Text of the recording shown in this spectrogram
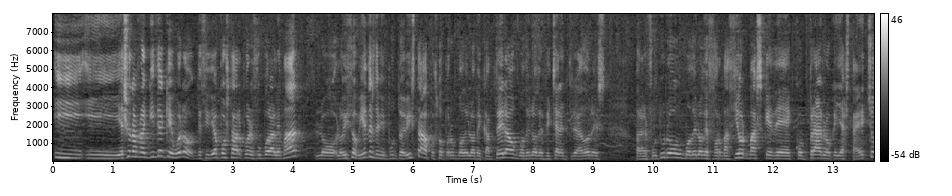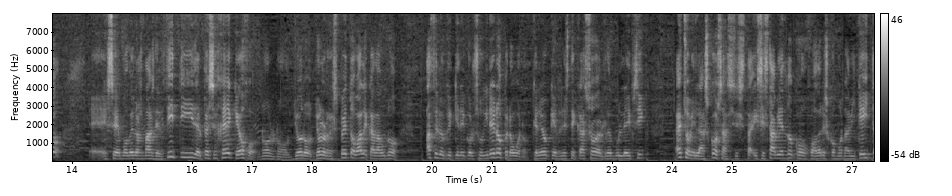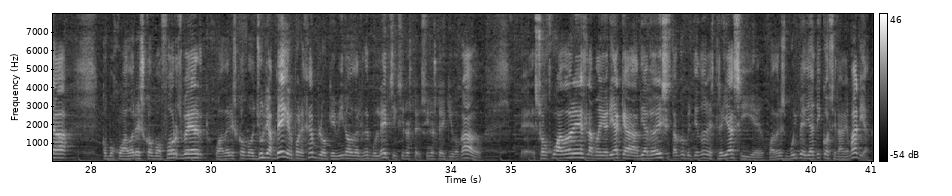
Y, es una franquicia que, bueno, decidió apostar por el fútbol alemán, lo, lo, hizo bien desde mi punto de vista, apostó por un modelo de cantera, un modelo de fichar entrenadores para el futuro, un modelo de formación más que de comprar lo que ya está hecho. Eh, ese modelo es más del City, del PSG, que ojo, no, no, yo lo, yo lo respeto, ¿vale? Cada uno hace lo que quiere con su dinero, pero bueno, creo que en este caso el Red Bull Leipzig ha hecho bien las cosas y, se está viendo con jugadores como Navi Keita, como jugadores como Forsberg, jugadores como Julian Begel, por ejemplo, que vino del Red Bull Leipzig, si no estoy, si no estoy equivocado. Eh, son jugadores, la mayoría que a día de hoy se están convirtiendo en estrellas y en jugadores muy mediáticos en Alemania.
